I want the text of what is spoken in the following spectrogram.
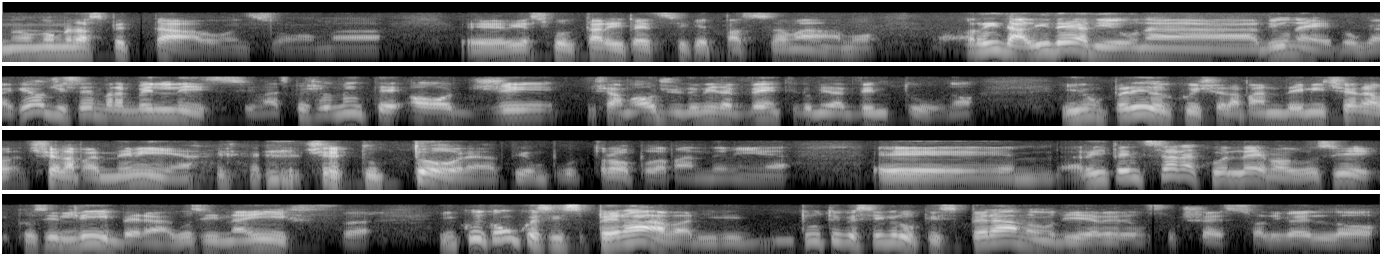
non, non me l'aspettavo, insomma, eh, riascoltare i pezzi che passavamo ridà l'idea di, una, di, un'epoca che oggi sembra bellissima, specialmente oggi, diciamo oggi 2020-2021, in un periodo in cui c'è la pandemia, c'era, c'è la pandemia, c'è tuttora purtroppo la pandemia. E, ripensare a quell'epoca così, così libera, così naif, in cui comunque si sperava, di, tutti questi gruppi speravano di avere un successo a livello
